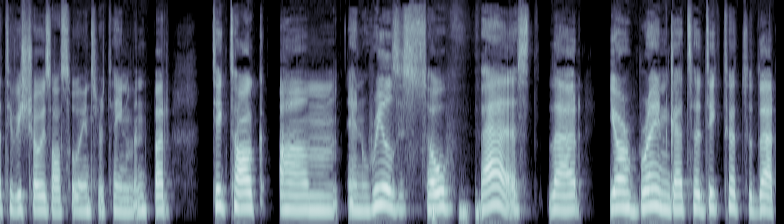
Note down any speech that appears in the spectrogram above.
a TV show is also entertainment but TikTok um and Reels is so fast that your brain gets addicted to that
